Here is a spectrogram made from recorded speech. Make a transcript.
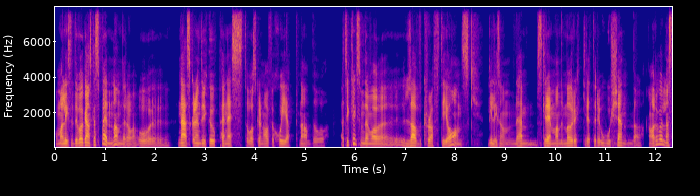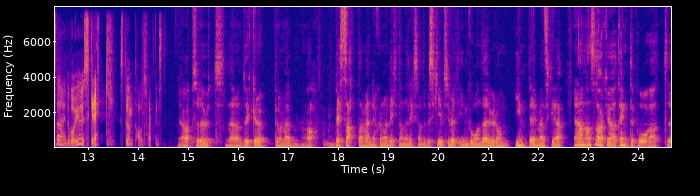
Och man liksom, det var ganska spännande då. Och eh, när ska den dyka upp härnäst och vad ska den ha för skepnad? Och jag tycker liksom den var Lovecraftiansk i liksom det här skrämmande mörkret och det okända. Ja, det var nästan, det var ju skräck stundtals faktiskt. Ja, absolut. När de dyker upp, de här ja, besatta människorna och liknande. Liksom. Det beskrivs ju väldigt ingående hur de inte är mänskliga. En annan sak jag tänkte på att eh,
